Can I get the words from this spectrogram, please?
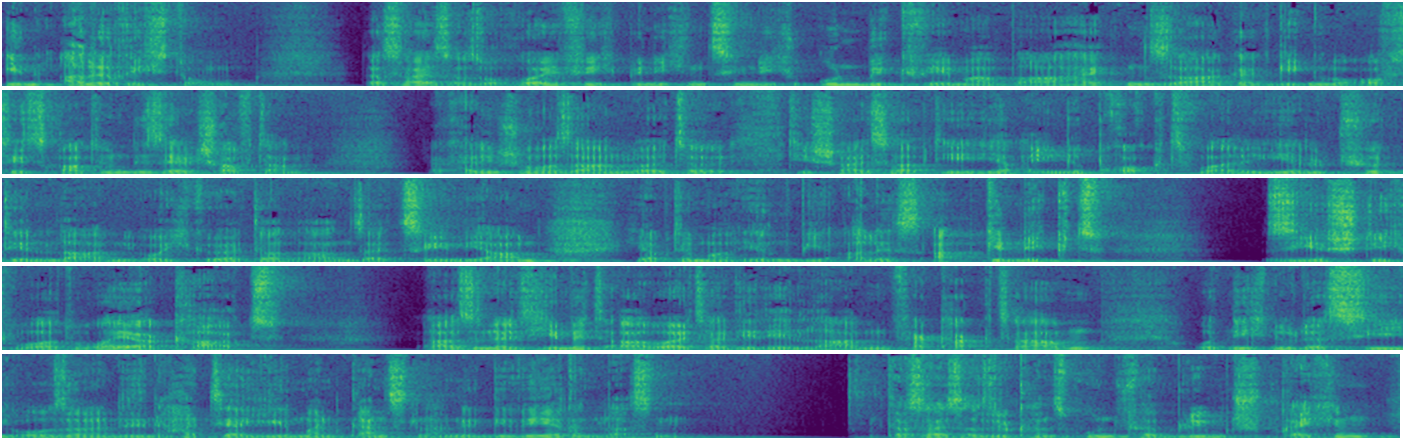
in alle Richtungen. Das heißt also, häufig bin ich ein ziemlich unbequemer Wahrheitensager gegenüber Aufsichtsrat und Gesellschaftern. Da kann ich schon mal sagen, Leute, die Scheiße habt ihr hier eingebrockt, weil ihr führt den Laden, euch gehört der Laden seit zehn Jahren, ihr habt immer irgendwie alles abgenickt. Siehe Stichwort Wirecard. Ja, sind natürlich die Mitarbeiter, die den Laden verkackt haben und nicht nur der CEO, sondern den hat ja jemand ganz lange gewähren lassen. Das heißt also, du kannst unverblümt sprechen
